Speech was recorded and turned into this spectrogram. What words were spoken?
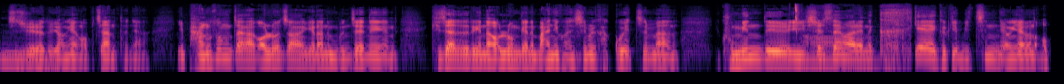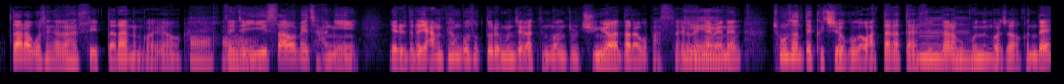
음. 지지율에도 영향 없지 않더냐. 이 방송 장악, 언론 장악이라는 문제는 기자들이나 언론계는 많이 관심을 갖고 있지만 국민들 이 어. 실생활에는 크게 그렇게 미치는 영향은 없다라고 생각을 할 수 있다라는 거예요. 어허. 그래서 이제 이 싸움의 장이 예를 들어 양평고속도로 문제 같은 건 좀 중요하다라고 봤어요. 예. 왜냐면은 총선 때 그 지역구가 왔다 갔다 할수 음, 있다라고 음. 보는 거죠. 근데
